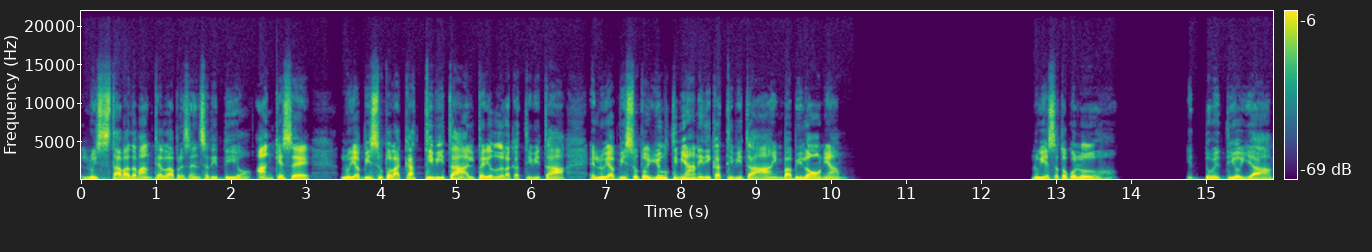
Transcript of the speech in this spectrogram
Lui stava davanti alla presenza di Dio, anche se lui ha vissuto la cattività, il periodo della cattività, e lui ha vissuto gli ultimi anni di cattività in Babilonia. Lui è stato quello dove Dio gli ha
